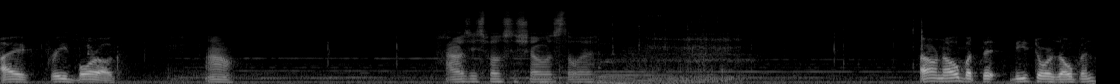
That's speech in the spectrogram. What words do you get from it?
I freed Borog. Oh. How is he supposed to show us the way? I don't know, but th these doors opened.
